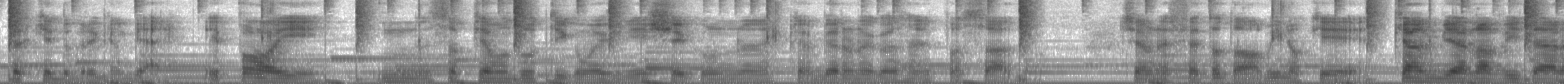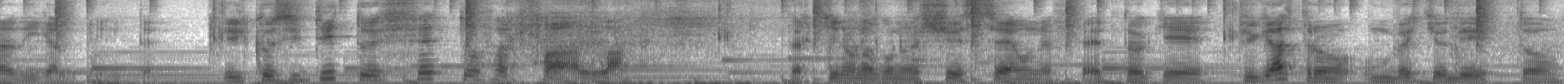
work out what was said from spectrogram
perché dovrei cambiare? E poi mh, mm, sappiamo tutti come finisce con cambiare una cosa nel passato. C'è un effetto domino che cambia la vita radicalmente. Il cosiddetto effetto farfalla. Per chi non lo conoscesse è un effetto che più che altro un vecchio detto,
